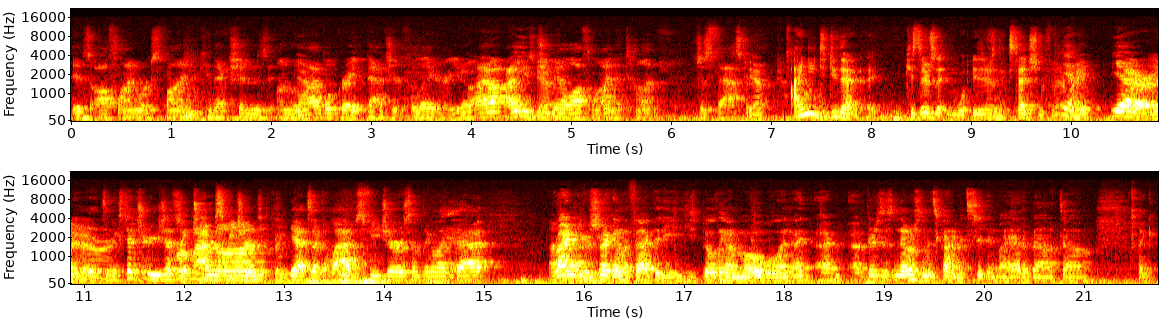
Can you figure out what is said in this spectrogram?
is offline works fine. Connections unreliable, great. Batch it for later. You know, I, I use Yeah. Gmail offline a ton. It's just faster. Yeah, I need to do that because there's a, there's an extension for that, Yeah, right? yeah, or Yeah, it's or- an extension. Or you just have or to a labs turn feature or on. something. Yeah, it's like a labs feature or something like that. Right, Um, you're striking on the fact that he, he's building on mobile, and I, I, I, there's this notion that's kind of been sitting in my head about, um, like,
